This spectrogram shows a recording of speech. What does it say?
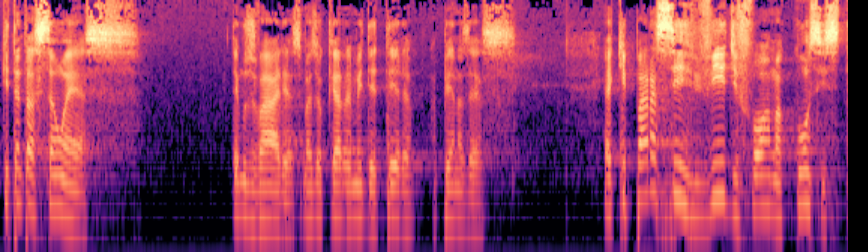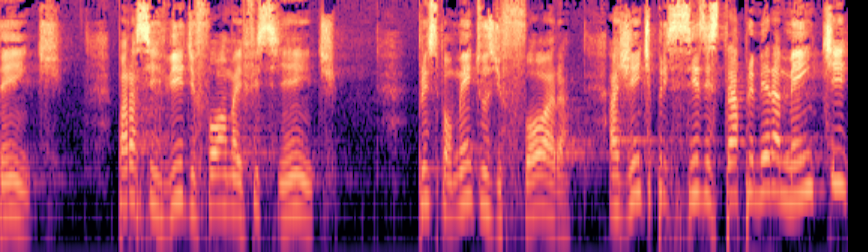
Que tentação é essa? Temos várias, mas eu quero me deter apenas essa. É que para servir de forma consistente, para servir de forma eficiente, principalmente os de fora, a gente precisa estar primeiramente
